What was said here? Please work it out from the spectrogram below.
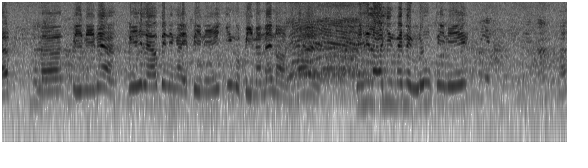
ครับ แล้วปีนี้เนี่ยปีที่แล้วเป็นยังไงปีนี้ยิ่งกว่าปีนั้นแน่นอนใช่ปีที่แล้วยิงไปหนึ่งลูกปีนี้ฮะ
